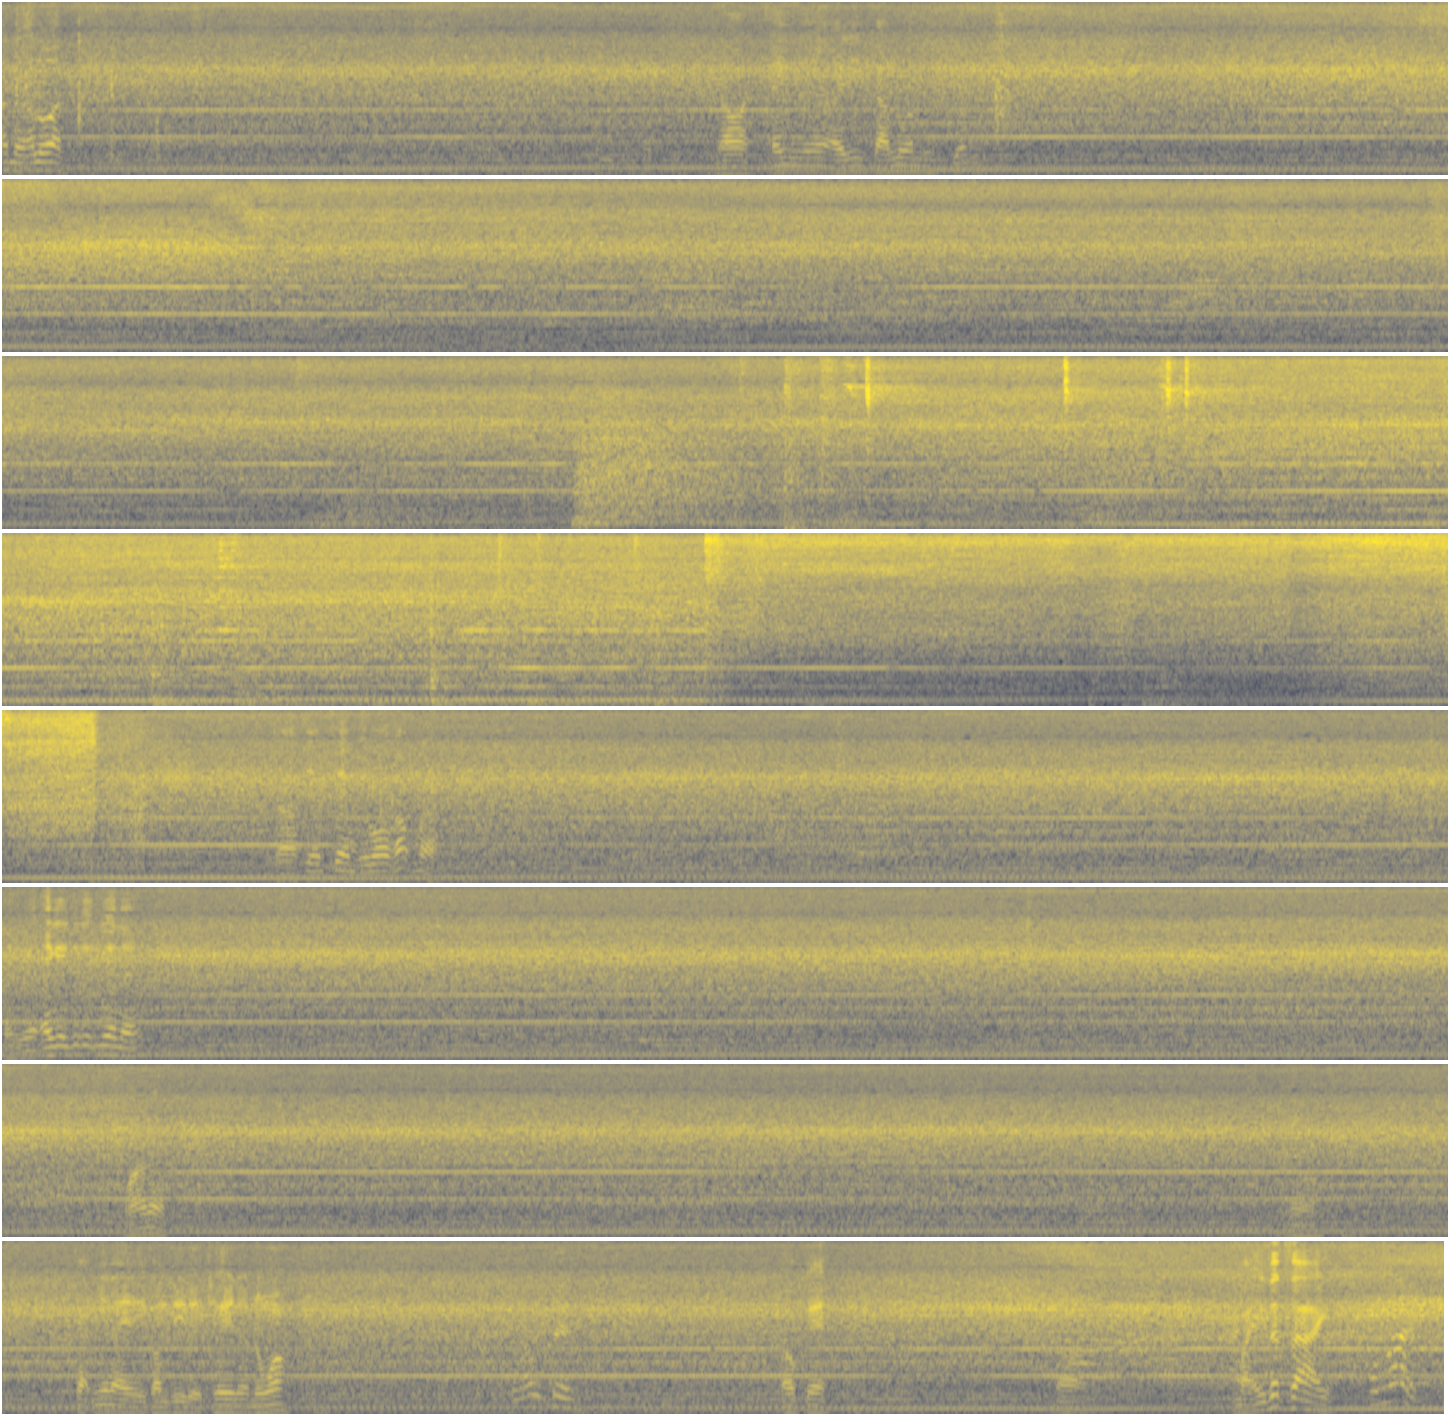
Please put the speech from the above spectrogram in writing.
Phát nữa luôn. Rồi anh ấy đi cá luôn đi trước. À, xem xem cái bo góc này anh anh ấy cứ tự nhiên này. Quá này Rồi cạnh như này thì còn gì để chê nữa đúng không? Ok. Ok. Rồi. máy rất dài. Không ơi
